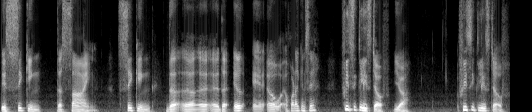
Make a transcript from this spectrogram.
is seeking the sign seeking the uh, uh, the uh, uh, what i can say? Physically stuff yeah. Physically stuff.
